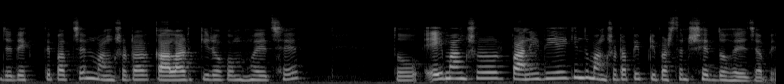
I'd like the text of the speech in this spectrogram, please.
যে দেখতে পাচ্ছেন মাংসটার কালার কীরকম হয়েছে। তো এই মাংসর পানি দিয়েই কিন্তু মাংসটা ফিফটি পার্সেন্ট সেদ্ধ হয়ে যাবে।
